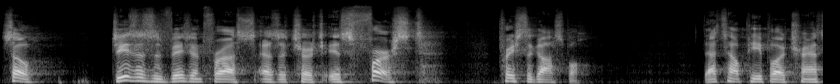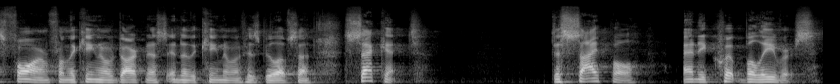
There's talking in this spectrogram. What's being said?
So, Jesus' vision for us as a church is first, preach the gospel. That's how people are transformed from the kingdom of darkness into the kingdom of his beloved Son. Second, disciple and equip believers.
